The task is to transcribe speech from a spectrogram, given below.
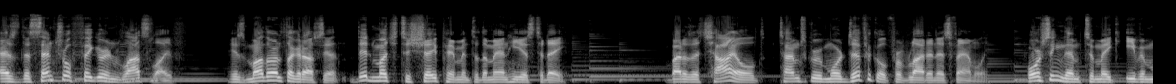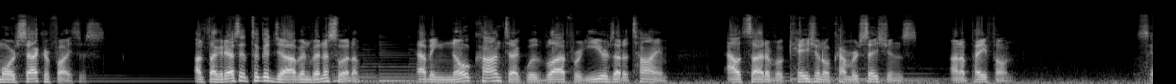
As the central figure in Vlad's life, his mother Altagracia did much to shape him into the man he is today. But as a child, times grew more difficult for Vlad and his family, forcing them to make even more sacrifices. Altagracia took a job in Venezuela, having no contact with Vlad for years at a time, outside of occasional conversations on a payphone. She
